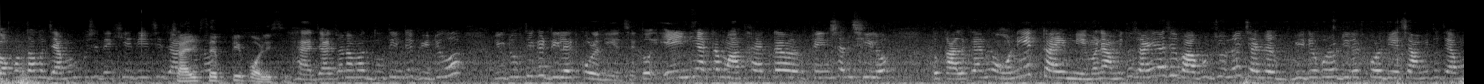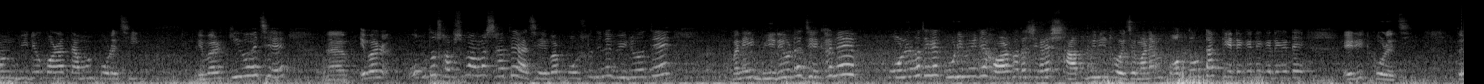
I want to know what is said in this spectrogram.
যখন তখন যেমন খুশি দেখিয়ে দিয়েছি যার চাইল্ড জন্য- সেফটি পলিসি হ্যাঁ যার জন্য আমার দু তিনটে ভিডিও ইউটিউব থেকে ডিলেট করে দিয়েছে। তো এই নিয়ে একটা মাথায় একটা টেনশন ছিল। তো কালকে আমি অনেক টাইম নিয়ে মানে আমি তো জানি না যে বাবুর জন্যই চ্যানেল ভিডিওগুলো ডিলিট করে দিয়েছে। আমি তো যেমন ভিডিও করা তেমন করেছি। এবার কি হয়েছে এবার ও তো সবসময় আমার সাথে আছে। এবার পরশু দিনের ভিডিওতে মানে ভিডিওটা যেখানে পনেরো থেকে কুড়ি মিনিটে হওয়ার কথা সেখানে সাত মিনিট হয়েছে। মানে আমি কতটা কেটে কেটে কেটে কেটে এডিট করেছি। তো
